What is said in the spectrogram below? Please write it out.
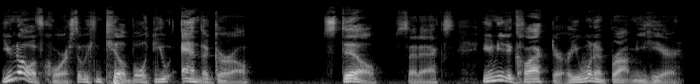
You know, of course, that we can kill both you and the girl. Still, said X, you need a collector, or you wouldn't have brought me here.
